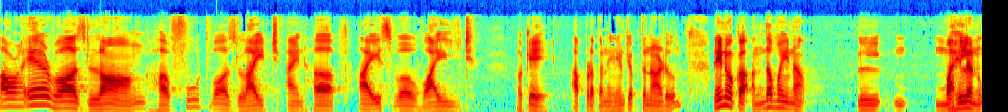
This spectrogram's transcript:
her hair was long her foot was light and her eyes were wild okay అప్పుడు అతను ఏం చెప్తున్నాడు? నేను ఒక అందమైన మహిళను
